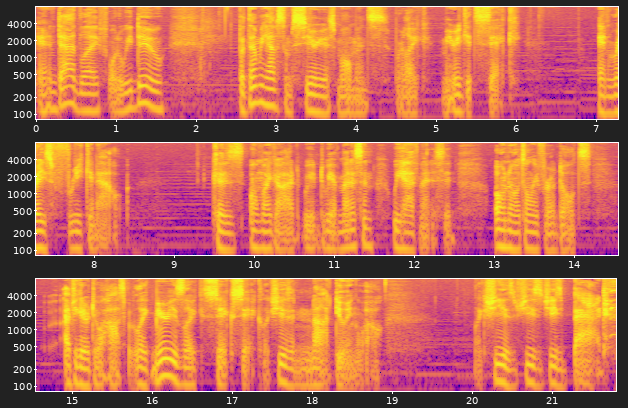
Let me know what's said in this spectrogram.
and dad life? What do we do? But then we have some serious moments where like Miri gets sick and Ray's freaking out because oh my god, we, do we have medicine? We have medicine. Oh no, it's only for adults. I have to get her to a hospital. Like Miri is like sick, sick. Like she is not doing well. Like she is, she's she's bad.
